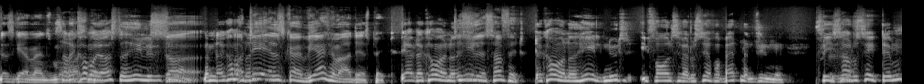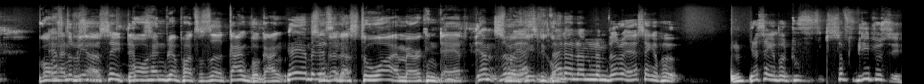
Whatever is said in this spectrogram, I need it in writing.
der sker med hans mor. Så der kommer jo også noget helt nyt i Så, filmen. Jamen, der kommer og noget det helt, elsker jeg virkelig meget, det aspekt. ja, der kommer noget Det synes jeg helt, er så fedt. der kommer noget helt nyt i forhold til, hvad du ser fra Batman-filmene. Fordi så har du set dem. Hvor Efter han, bliver, har set dem, hvor han bliver portrætteret gang på gang. Ja, ja, men som den tænker- der store American Dad, Jamen, som er virkelig jeg, god. nej, nej, nej, ved du, hvad jeg tænker på? Mm? Jeg tænker på, at du, så lige pludselig,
